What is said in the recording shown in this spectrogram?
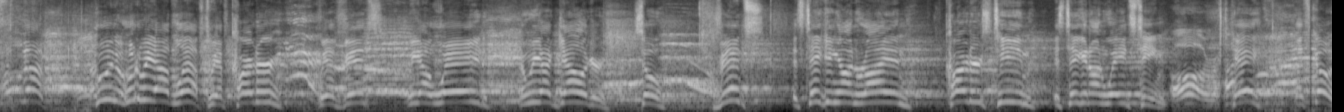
Hold up. Who, who do we have left? We have Carter, we have Vince, we got Wade, and we got Gallagher. So is taking on Ryan. Carter's team is taking on Wade's team. All right. Okay, let's go.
